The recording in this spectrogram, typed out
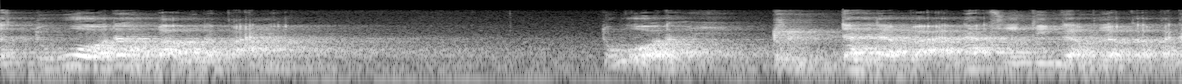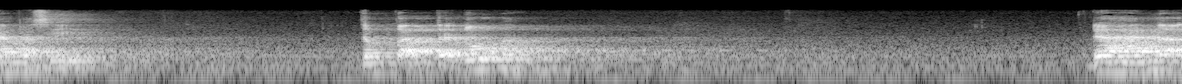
Dah tua dah baru dapat anak. Tua dah. Dah dapat anak suruh tinggal pula ke padang pasir. Tempat tak ada orang. Dah anak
